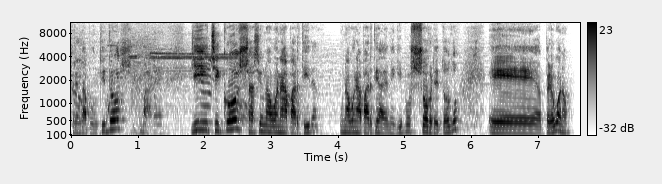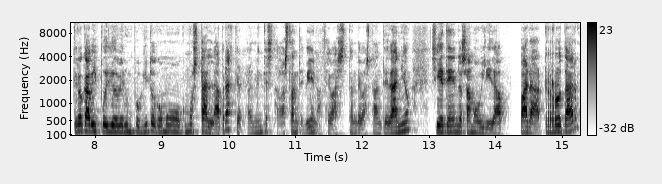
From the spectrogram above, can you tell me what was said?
30 puntitos. Vale. Y chicos, ha sido una buena partida una buena partida de mi equipo, sobre todo. Eh, pero bueno, creo que habéis podido ver un poquito cómo, cómo está el Lapras, que realmente está bastante bien, hace bastante, bastante daño. Sigue teniendo esa movilidad para rotar.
